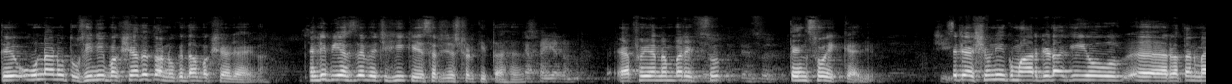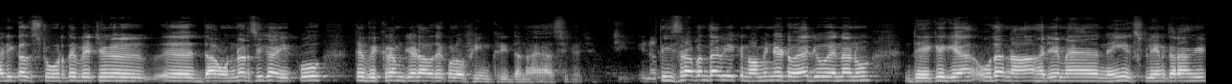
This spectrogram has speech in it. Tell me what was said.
ਤੇ ਉਹਨਾਂ ਨੂੰ ਤੁਸੀਂ ਨਹੀਂ ਬਖਸ਼ਿਆ ਤੇ ਤੁਹਾਨੂੰ ਕਿੱਦਾਂ ਬਖਸ਼ਿਆ ਜਾਏਗਾ? ਐਨਡੀਪੀਐਸ ਦੇ ਵਿੱਚ ਹੀ ਕੇਸ ਰਜਿਸਟਰ ਕੀਤਾ ਹੈ। F I R number. F I R number 100 301 ਹੈ ਜੀ। ਤੇ ਅਸ਼ਵਨੀ ਕੁਮਾਰ ਜਿਹੜਾ ਕਿ ਉਹ ਰਤਨ ਮੈਡੀਕਲ ਸਟੋਰ ਦੇ ਵਿੱਚ ਦਾ ਓਨਰ ਸੀਗਾ ਇੱਕੋ ਤੇ ਵਿਕਰਮ ਜਿਹੜਾ ਉਹਦੇ ਕੋਲੋਂ ਫੀਮ ਖਰੀਦਣ ਆਇਆ ਸੀਗਾ ਜੀ। ਤੀਸਰਾ ਬੰਦਾ ਵੀ ਇੱਕ ਨੋਮੀਨੇਟ ਹੋਇਆ ਜੋ ਇਹਨਾਂ ਨੂੰ ਦੇ ਕੇ ਗਿਆ। ਉਹਦਾ ਨਾਂ ਹਜੇ ਮੈਂ ਨਹੀਂ ਐਕਸਪਲੇਨ ਕਰਾਂਗੇ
